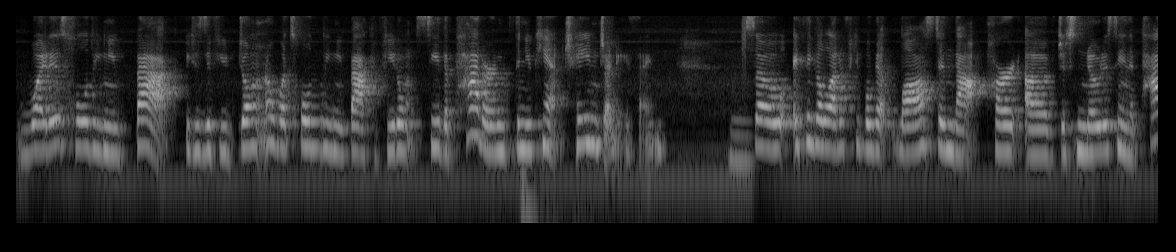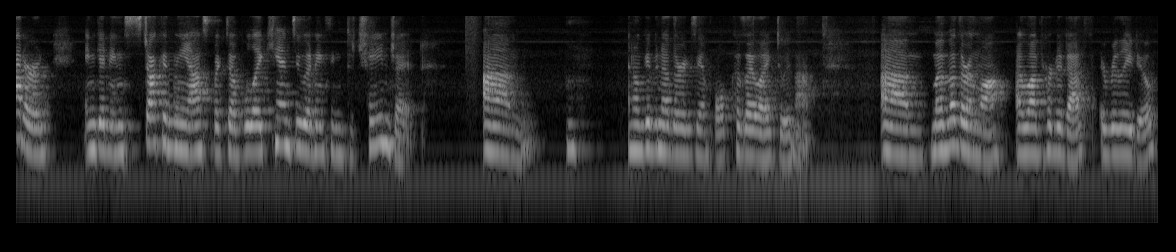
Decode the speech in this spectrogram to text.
what is holding you back because if you don't know what's holding you back, if you don't see the pattern, then you can't change anything. Mm. So I think a lot of people get lost in that part of just noticing the pattern and getting stuck in the aspect of, well, I can't do anything to change it. Um, and I'll give another example because I like doing that. Um, my mother in law, I love her to death. I really do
